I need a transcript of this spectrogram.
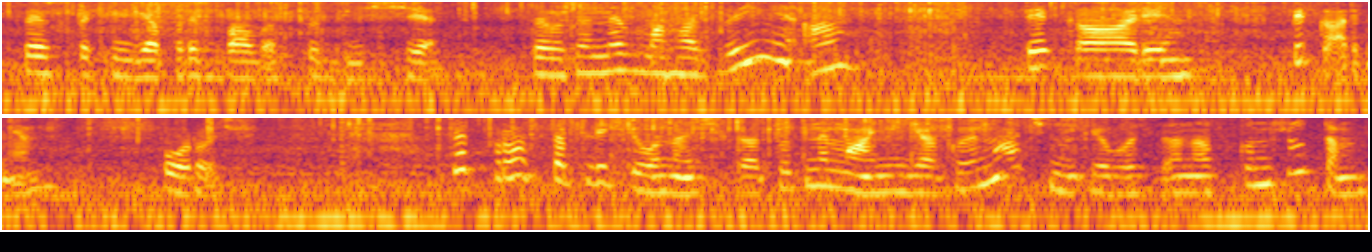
все ж таки я придбала собі ще. Це вже не в магазині, а в пекарі. Пекарня поруч. Це просто плетеночка. Тут немає ніякої начинки. Ось вона з кунжутом.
